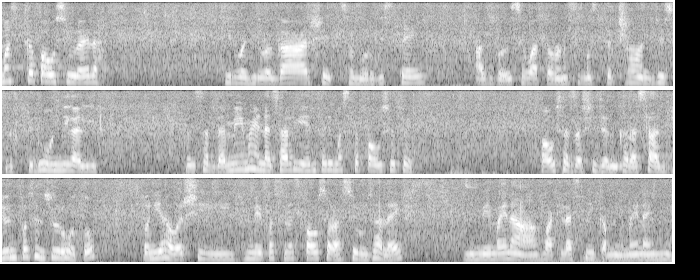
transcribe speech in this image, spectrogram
मस्त पाऊस येऊ राहिला. हिरवं हिरवं गार शेत समोर दिसतंय. आजूबाजूचं वातावरण असं मस्त छान तिची सृष्टी धुवून निघाली. पण सध्या मे महिना चालू आहे आणि तरी मस्त पाऊस येतो आहे पावसाचा सीझन खरा सात जूनपासून सुरू होतो पण यावर्षी मेपासूनच पावसाळा सुरू झाला आहे आणि मे महिना वाटलाच नाही का मे महिना आहे म्हणून.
